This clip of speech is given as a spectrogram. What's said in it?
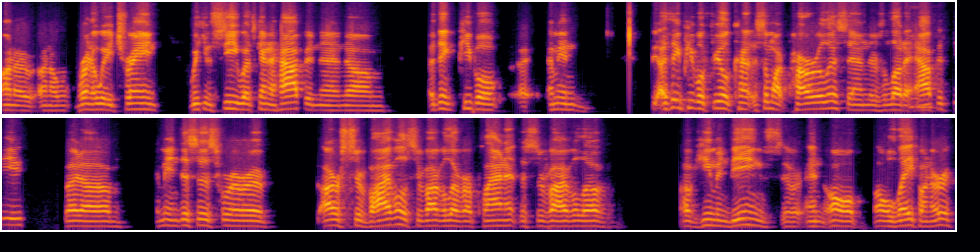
on a on a runaway train. We can see what's going to happen, and um, I think people. I mean, I think people feel kind of somewhat powerless, and there's a lot of mm-hmm. apathy. But um, I mean, this is for our survival, survival of our planet, the survival of of human beings, uh, and all all life on Earth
